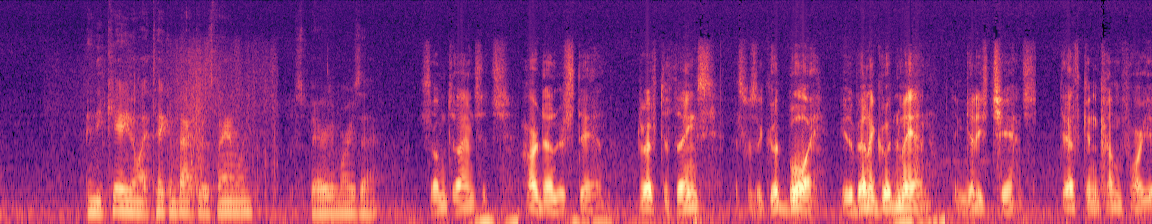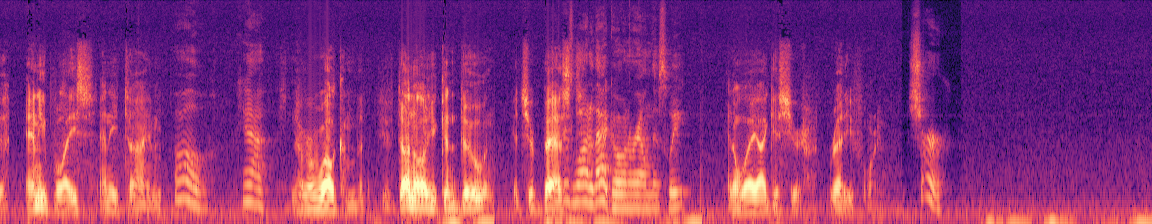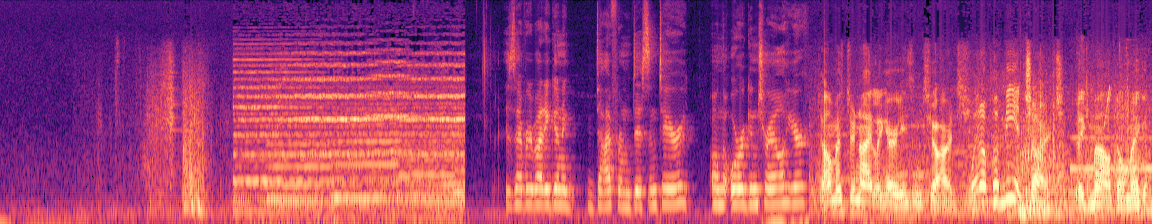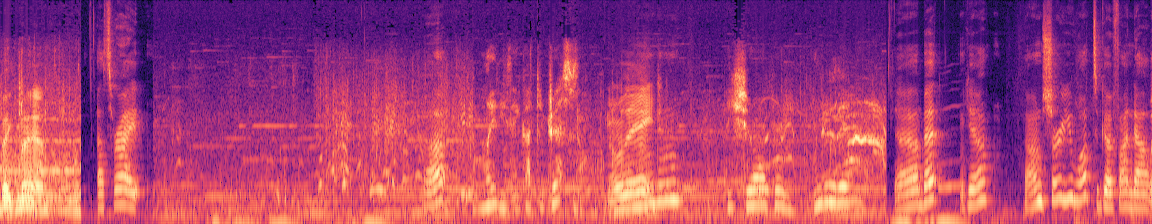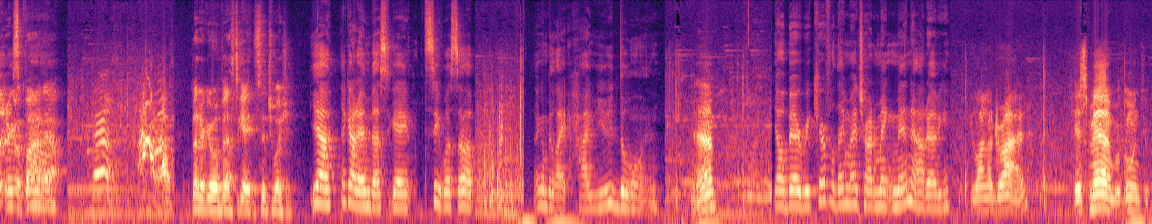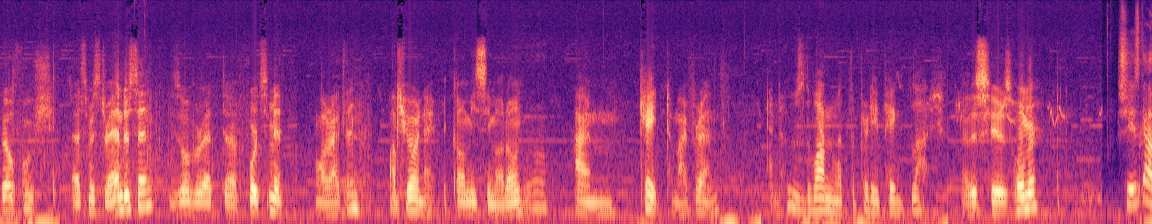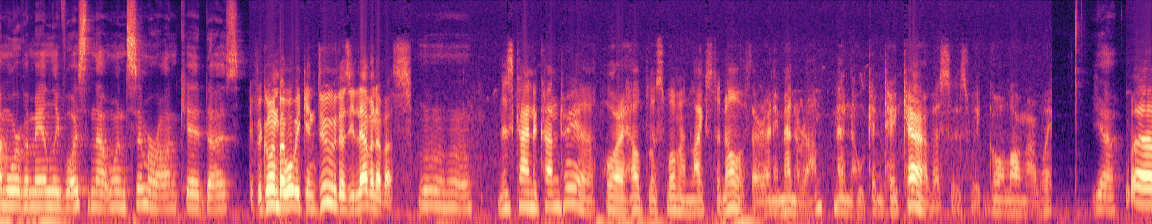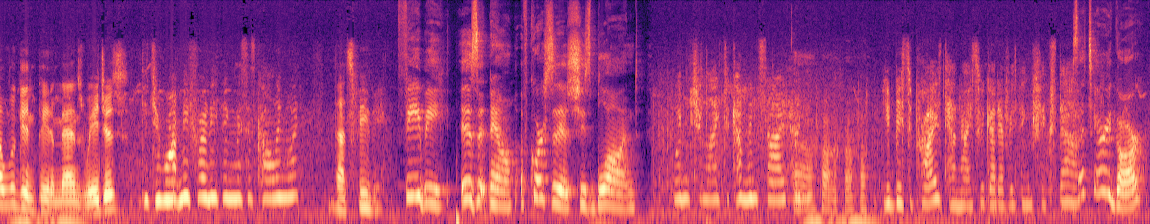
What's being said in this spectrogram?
And you can't even like take him back to his family. Just bury him where he's at. Sometimes it's hard to understand. Drift to things. This was a good boy. He'd have been a good man. Didn't get his chance. Death can come for you any place, any time. Oh, yeah. It's never welcome, but you've done all you can do and it's your best. There's a lot of that going around this week. in a way, I guess you're ready for him. Sure. Is everybody gonna die from dysentery on the Oregon Trail here? Tell Mr. Nightlinger he's in charge. Why not put me in charge? Big mouth don't make a big man. That's right. Oh, Them ladies ain't got their dresses on. No, they ain't. Mm-hmm. They sure are pretty. Wonder who they are. Yeah, I bet. Yeah, I'm sure you want to go find out Better what's go going find on. out. Better go investigate the situation. Yeah, I gotta investigate, see what's up. They're gonna be like, "How you doing?" Yeah? Y'all better be careful. They might try to make men out of you. You wanna drive? Yes, ma'am. We're going to Belle Fourche. That's Mr. Anderson. He's over at uh, Fort Smith. All right then. What's your name? They call me Cimarron. I'm Kate to my friends. And who's the one with the pretty pink blush? Now, this here's Homer. She's got more of a manly voice than that one Cimarron kid does. If we're going by what we can do, there's 11 of us. Mm-hmm. In this kind of country, a poor, helpless woman likes to know if there are any men around. Men who can take care of us as we go along our way. Yeah. Well, we're getting paid a man's wages. Did you want me for anything, Mrs. Collingwood? That's Phoebe. Phoebe, is it now? Of course it is. She's blonde. Wouldn't you like to come inside, honey? Uh-huh. You'd be surprised how nice we got everything fixed up. Is that Teri Garr?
